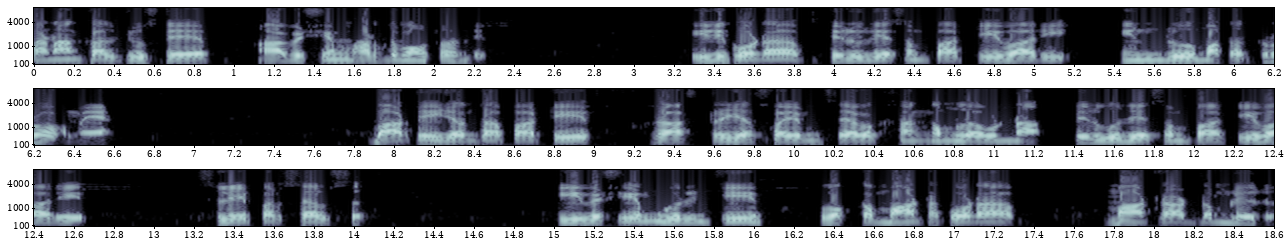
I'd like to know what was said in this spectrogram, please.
గణాంకాలు చూస్తే ఆ విషయం అర్థమవుతోంది. ఇది కూడా తెలుగుదేశం పార్టీ వారి హిందూ మత ద్రోహమే. భారతీయ జనతా పార్టీ రాష్ట్రీయ స్వయం సేవక సంఘంలో ఉన్న తెలుగుదేశం పార్టీ వారి స్లీపర్ సెల్స్ ఈ విషయం గురించి ఒక్క మాట కూడా మాట్లాడడం లేదు.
